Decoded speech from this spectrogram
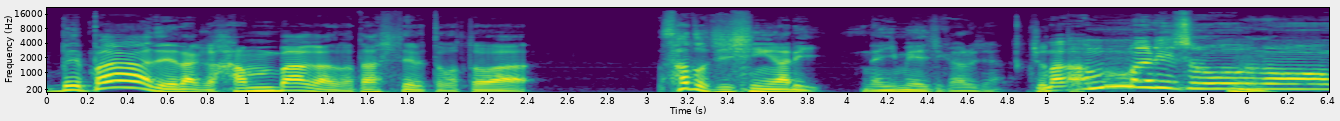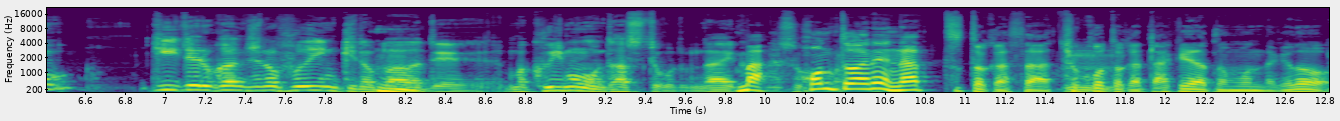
でバーでなんかハンバーガーとか出してるってことはさぞ自信ありなイメージがあるじゃん。まああんまりその、聞いてる感じの雰囲気のバーで、まあ、食い物を出すってこともないから、まあ本当はねナッツとかさチョコとかだけだと思うんだけど、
